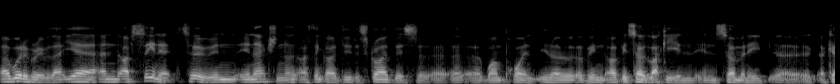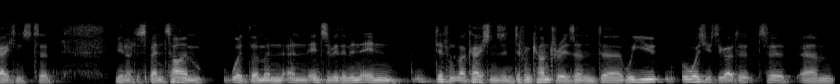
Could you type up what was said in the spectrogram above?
I would agree with that, yeah, and I've seen it too in, in action. I, I think I do describe this at, at, one point. You know, I've been I've been so lucky in in so many uh, occasions to, you know, to spend time with them and, and interview them in, in different locations in different countries. And uh, we u- always used to go to to um,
